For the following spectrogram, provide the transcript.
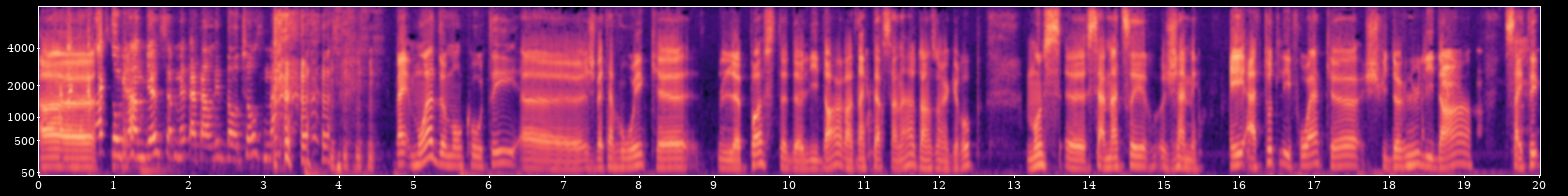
Euh, que nos grandes gueules se remettent à parler d'autres choses, Marc. ben, moi, de mon côté, euh, je vais t'avouer que le poste de leader en tant que personnage dans un groupe, moi, euh, ça m'attire jamais. Et à toutes les fois que je suis devenu leader, ça a été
